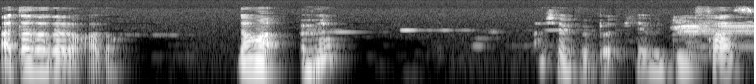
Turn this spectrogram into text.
Attends, attends, attends, attends. Dans ma... Hein? Ah, je savais pas qu'il y avait deux faces.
